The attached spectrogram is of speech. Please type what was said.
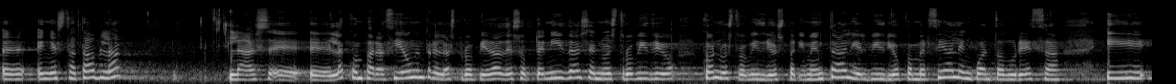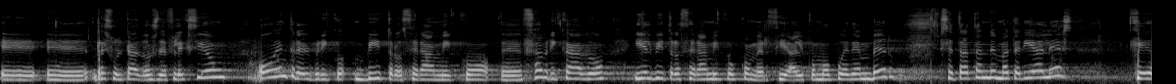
eh, en esta tabla eh, eh, la comparación entre las propiedades obtenidas en nuestro vidrio con nuestro vidrio experimental y el vidrio comercial en cuanto a dureza y eh, resultados de flexión o entre el vitrocerámico fabricado y el vitrocerámico comercial. Como pueden ver, se tratan de materiales que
